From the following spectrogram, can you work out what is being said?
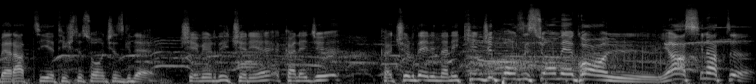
Berat yetişti son çizgide. Çevirdi içeriye. Kaleci kaçırdı elinden. ikinci pozisyon ve gol. Yasin attı.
